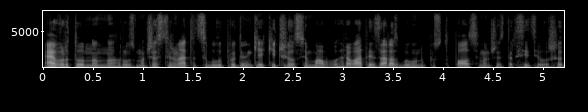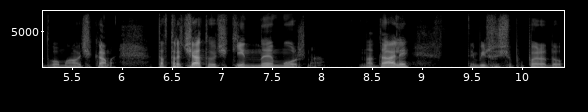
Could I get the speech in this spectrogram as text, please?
Евертоном на гру з Манчестер Юнайтед. Це були поєдинки, які Челсі мав вигравати. І зараз би вони поступалися Манчестер Сіті лише двома очками. Та втрачати очки не можна надалі. Тим більше, що попереду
